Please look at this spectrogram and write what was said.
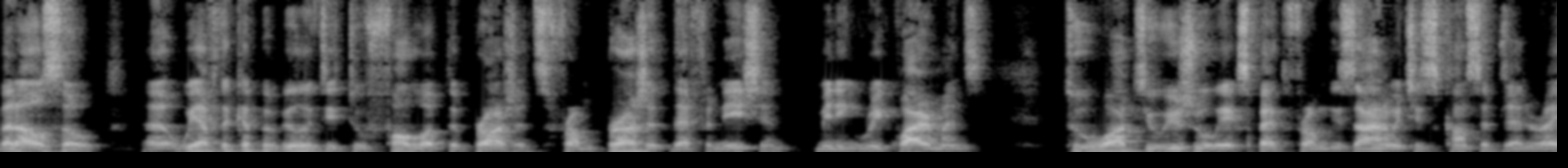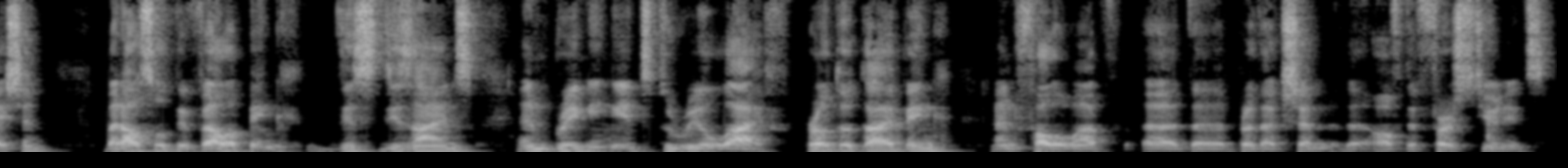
But also, uh, we have the capability to follow up the projects from project definition, meaning requirements, to what you usually expect from design, which is concept generation, but also developing these designs and bringing it to real life, prototyping, and follow up uh, the production of the first units.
